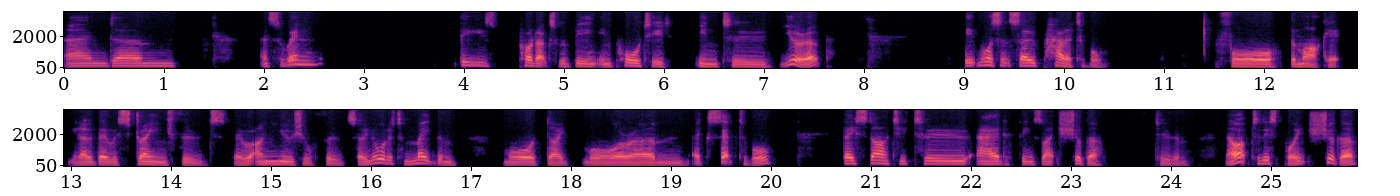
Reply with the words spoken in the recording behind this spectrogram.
And um, and so when these products were being imported into Europe, it wasn't so palatable for the market. You know, they were strange foods, they were unusual foods. So in order to make them more more um, acceptable, they started to add things like sugar to them. Now, up to this point, sugar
